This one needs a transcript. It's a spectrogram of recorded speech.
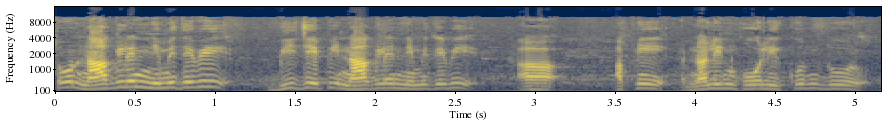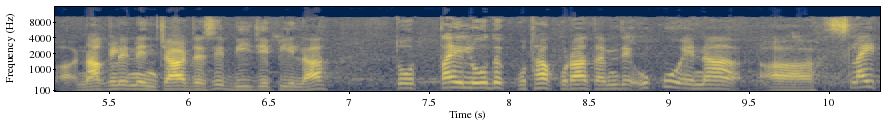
तो नागलैंड निमित्तेवी बीजेपी नागलैंड निमित्तेवी अपनी नलिन कोहली कुंद नागलैंड ઇન્ચાર્જ હશે બીજેપી લા कुथा कुरा तम दे કુરા एना स्लाइट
